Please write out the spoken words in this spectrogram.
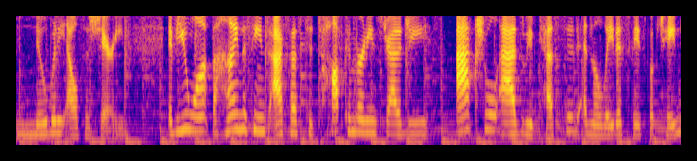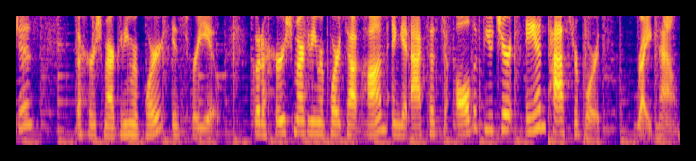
nobody else is sharing. If you want behind the scenes access to top converting strategies, actual ads we've tested, and the latest Facebook changes, the Hirsh Marketing Report is for you. Go to HirshMarketingReport.com and get access to all the future and past reports right now.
